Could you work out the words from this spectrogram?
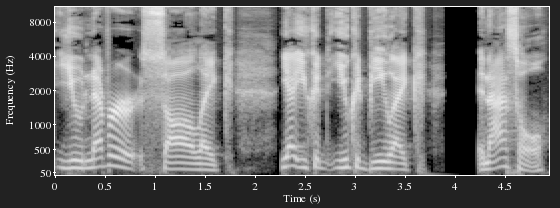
you never saw like yeah you could you could be like an asshole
